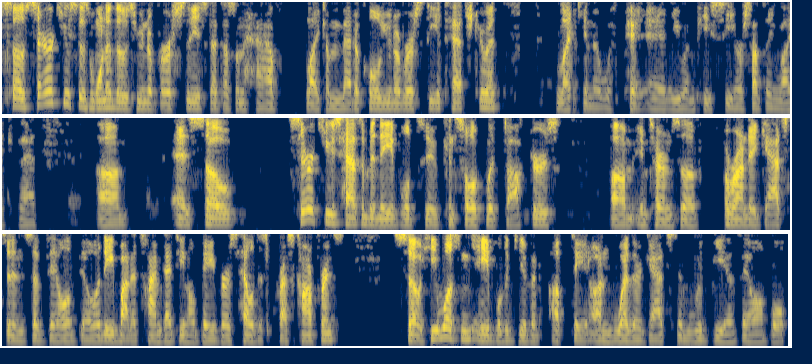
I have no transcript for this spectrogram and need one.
So Syracuse is one of those universities that doesn't have like a medical university attached to it, like you know with Pitt and UMPC or something like that. Um, and so Syracuse hasn't been able to consult with doctors um, in terms of Oronde Gadsden's availability by the time that Dino Babers held his press conference. So he wasn't able to give an update on whether Gadsden would be available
